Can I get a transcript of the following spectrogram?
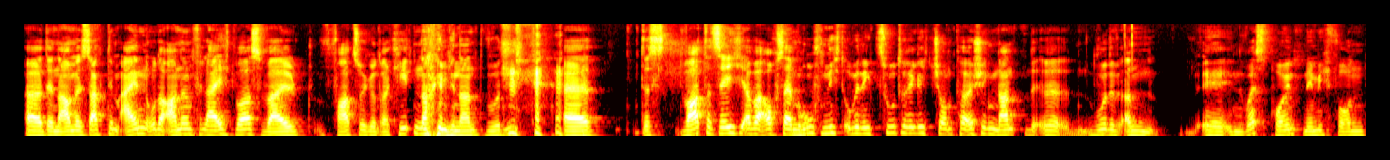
Äh, der Name sagt dem einen oder anderen vielleicht was, weil Fahrzeuge und Raketen nach ihm benannt wurden. äh, das war tatsächlich aber auch seinem Ruf nicht unbedingt zuträglich. John Pershing nannte, äh, wurde an, äh, in West Point nämlich von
